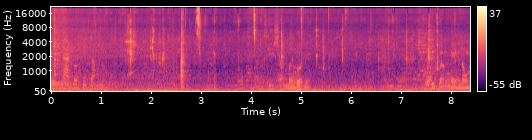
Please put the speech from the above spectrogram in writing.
รสชาติก็ผิดหวังหรอกสีสันเมืองรถนี่ผิดหวังแน่นอน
